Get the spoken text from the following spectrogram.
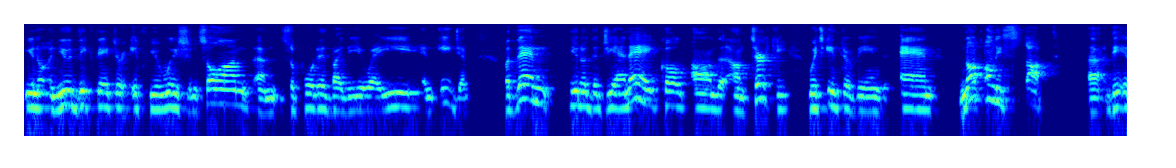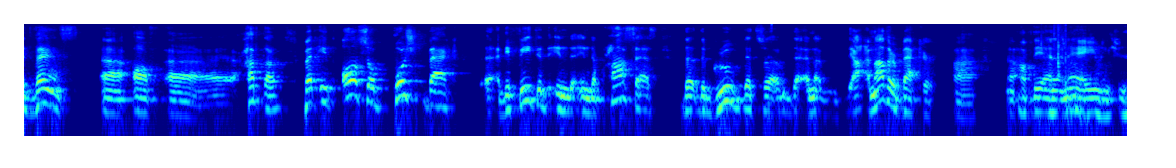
you know, a new dictator, if you wish, and so on, um, supported by the UAE and Egypt. But then, you know, the GNA called on the on Turkey, which intervened and not only stopped uh, the advance uh, of uh, Haftar, but it also pushed back, uh, defeated in the in the process the the group that's uh, the, another backer uh, of the LNA, which is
